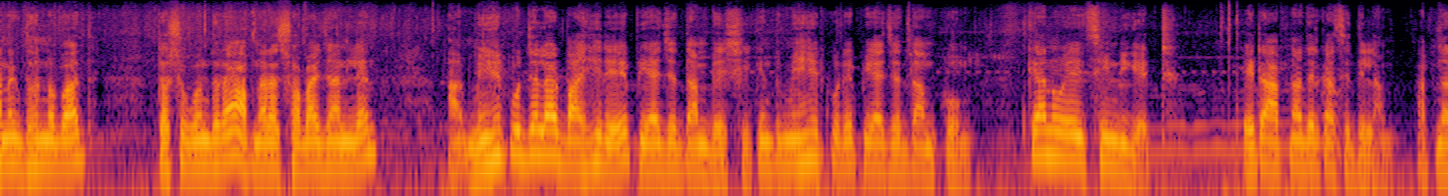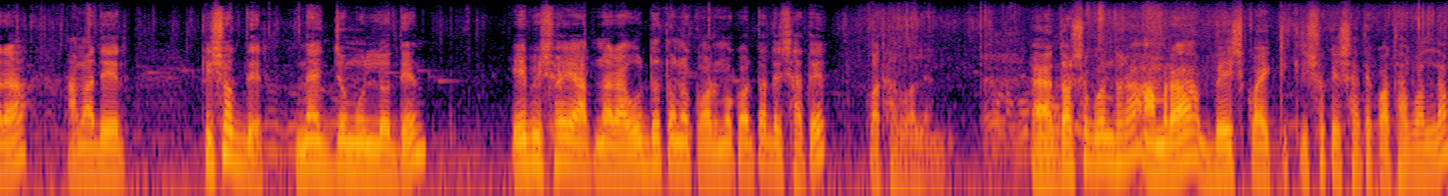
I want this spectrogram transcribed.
অনেক ধন্যবাদ। দর্শক বন্ধুরা, আপনারা সবাই জানলেন মেহেরপুর জেলার বাহিরে পেঁয়াজের দাম বেশি, কিন্তু মেহেরপুরে পেঁয়াজের দাম কম। কেন এই সিন্ডিকেট এটা আপনাদের কাছে দিলাম। আপনারা আমাদের কৃষকদের ন্যায্য মূল্য দেন। এ বিষয়ে আপনারা ঊর্ধ্বতন কর্মকর্তাদের সাথে কথা বলেন। দর্শক বন্ধুরা, আমরা বেশ কয়েকটি কৃষকের সাথে কথা বললাম।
